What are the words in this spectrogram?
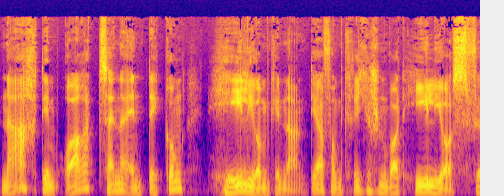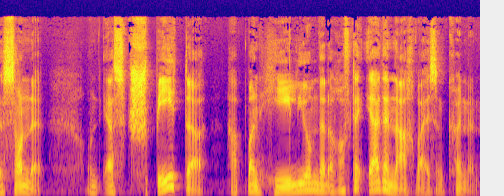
nach dem Ort seiner Entdeckung Helium genannt, ja, vom griechischen Wort Helios für Sonne. Und erst später hat man Helium dann auch auf der Erde nachweisen können.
